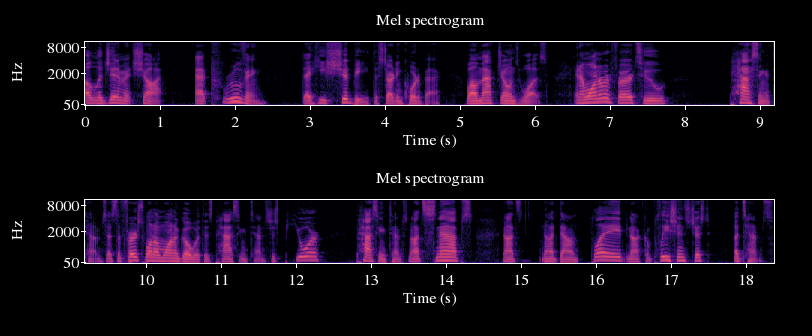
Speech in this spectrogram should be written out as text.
a legitimate shot at proving that he should be the starting quarterback, while Mac Jones was. And I want to refer to passing attempts. That's the first one I want to go with is passing attempts. Just pure passing attempts, not snaps, not not downplayed, not completions, just attempts.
